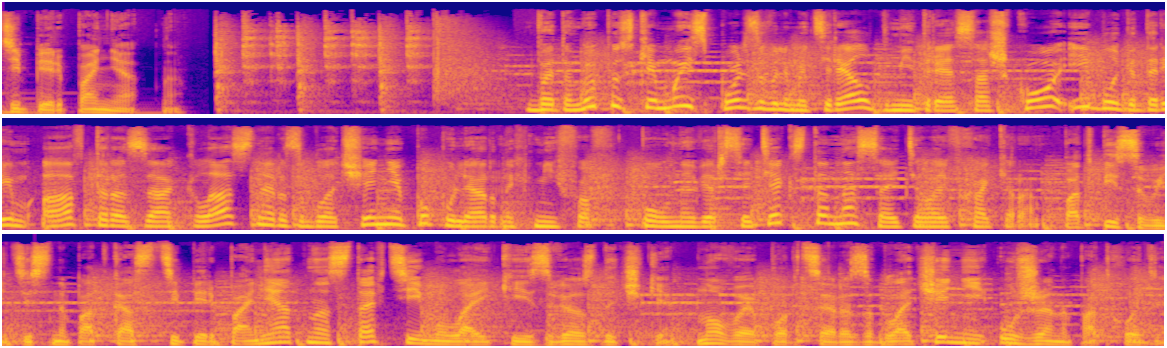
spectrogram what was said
Теперь понятно. В этом выпуске мы использовали материал Дмитрия Сашко и благодарим автора за классное разоблачение популярных мифов. Полная версия текста на сайте Лайфхакера. Подписывайтесь на подкаст «Теперь понятно», ставьте ему лайки и звездочки. Новая порция разоблачений уже на подходе.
